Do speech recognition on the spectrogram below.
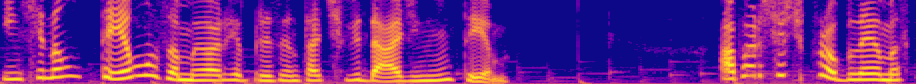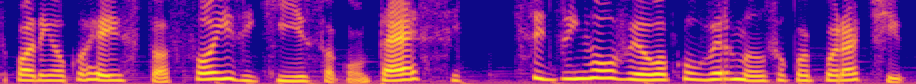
em que não temos a maior representatividade em um tema. A partir de problemas que podem ocorrer em situações em que isso acontece, se desenvolveu a governança corporativa.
